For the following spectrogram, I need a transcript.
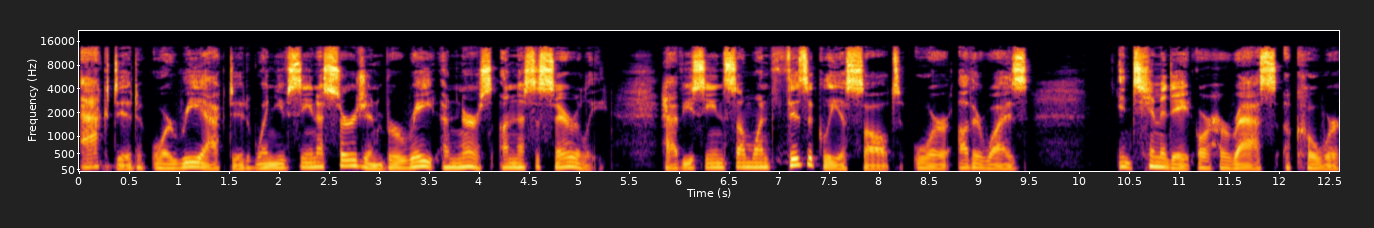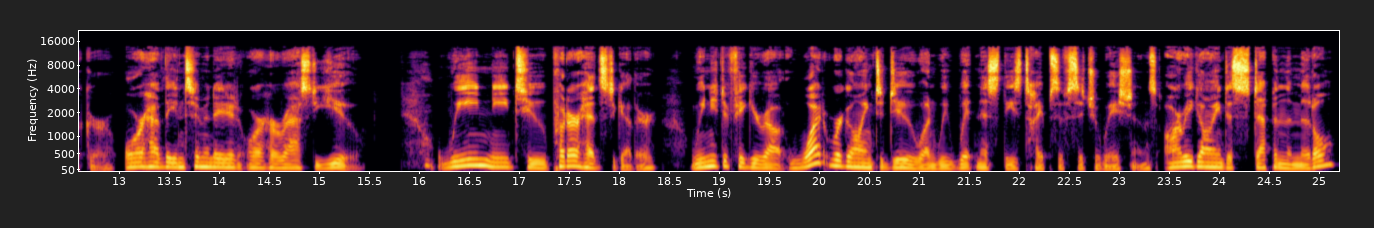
acted or reacted when you've seen a surgeon berate a nurse unnecessarily? Have you seen someone physically assault or otherwise intimidate or harass a coworker? Or have they intimidated or harassed you? We need to put our heads together. We need to figure out what we're going to do when we witness these types of situations. Are we going to step in the middle?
